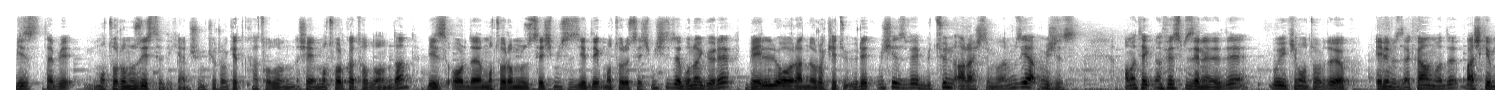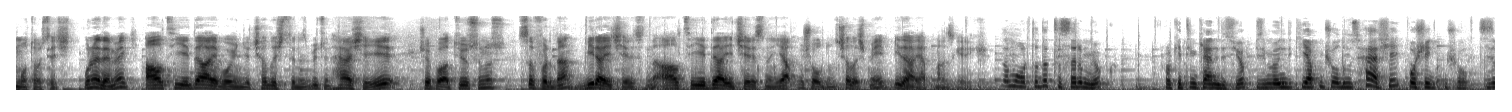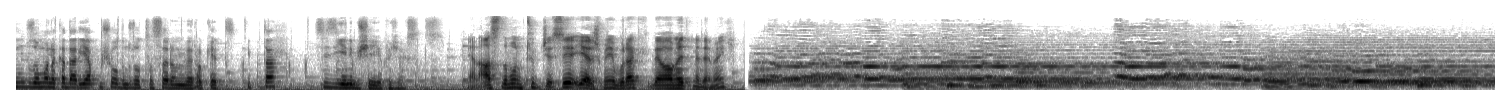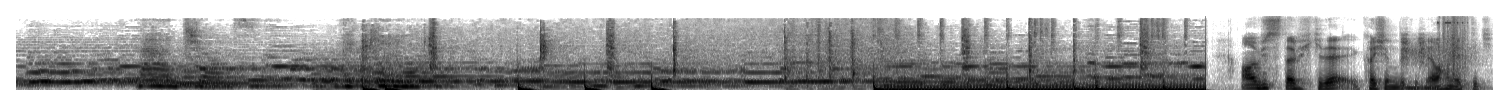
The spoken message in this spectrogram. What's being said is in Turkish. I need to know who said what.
Speaker 1: Biz tabi motorumuzu istedik yani çünkü roket kataloğunda şey motor kataloğundan biz orada motorumuzu seçmişiz, yedek motoru seçmişiz ve buna göre belli oranda roketi üretmişiz ve bütün araştırmalarımızı yapmışız. Ama Teknofest bize ne dedi? Bu iki motor da yok. Elimizde kalmadı. Başka bir motor seçin. Bu ne demek? 6-7 ay boyunca çalıştığınız bütün her şeyi çöpe atıyorsunuz. Sıfırdan bir ay içerisinde 6-7 ay içerisinde yapmış olduğunuz çalışmayı bir daha yapmanız gerekiyor.
Speaker 2: Ama ortada tasarım yok. Roketin kendisi yok. Bizim öndeki yapmış olduğumuz her şey boşa gitmiş oldu. Sizin bu zamana kadar yapmış olduğunuz o tasarım ve roket iptal. Siz yeni bir şey yapacaksınız.
Speaker 1: Yani aslında bunun Türkçesi yarışmayı bırak devam etme demek.
Speaker 3: Manchos, the king.
Speaker 1: Ama biz tabii ki de kaşındık, devam ettik.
